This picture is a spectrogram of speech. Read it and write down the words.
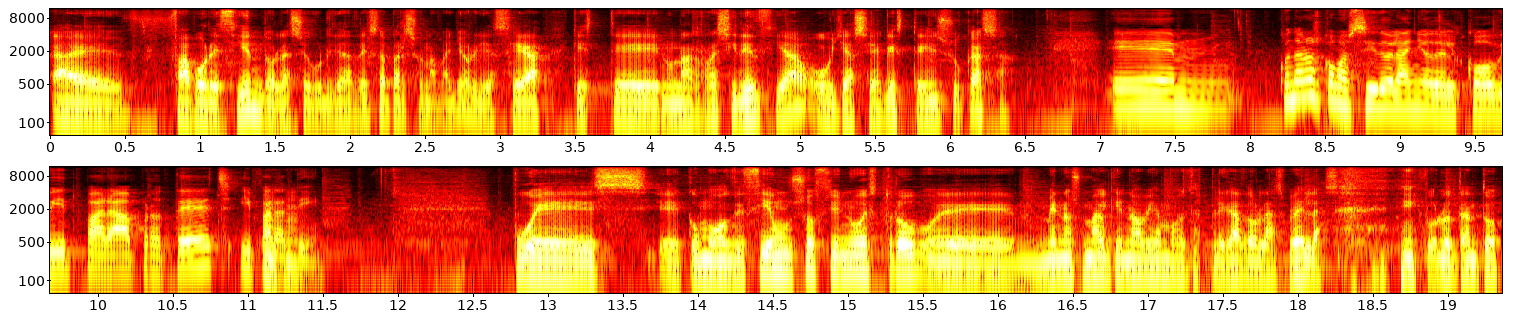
eh, favoreciendo la seguridad de esa persona mayor, ya sea que esté en una residencia o ya sea que esté en su casa. Em, Cuéntanos cómo ha sido el año del COVID para Protech y para ti. Pues, eh, como decía un socio nuestro, eh, menos mal que no habíamos desplegado las velas y por lo tanto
